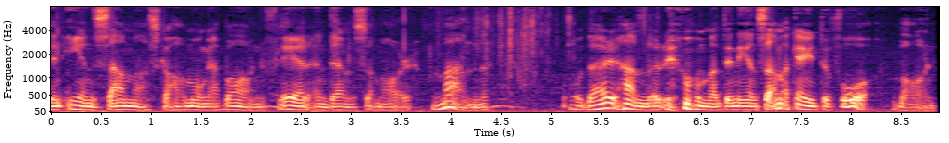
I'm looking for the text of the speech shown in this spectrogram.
Den ensamma ska ha många barn, fler än den som har man. Och där handlar det om att den ensamma kan ju inte få barn,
